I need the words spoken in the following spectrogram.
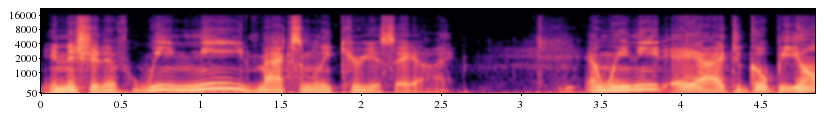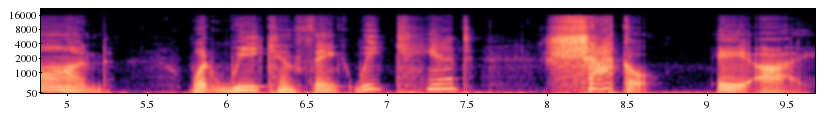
initiative. We need maximally curious AI. And we need AI to go beyond what we can think. We can't shackle AI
